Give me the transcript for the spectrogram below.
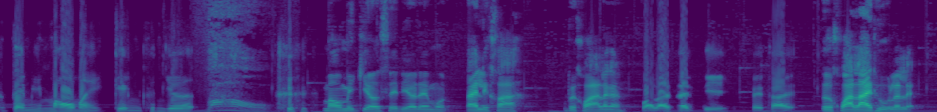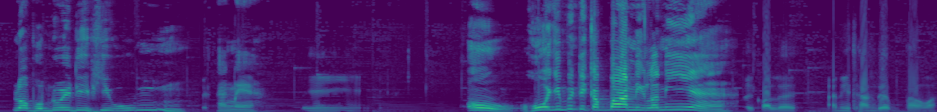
ั้งแต่มีเมาส์ใหม่เก่งขึ้นเยอะเมาไม่เกี่ยวเสียเดียวได้หมดใต้หรือขวากูไปขวาแล้วกัน ขวาลายซ้ายดีไปซ้ายเออขวาลายถูกแล้วแหละรอผมด้วยดีพี่อุ้มทางไหนอะนี่ โอ้โหยังไม่ได้กลับบ้านอีกแล้วเนี่ย ไปก่อนเลย อันนี้ทางเดิมเปล่าวะ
